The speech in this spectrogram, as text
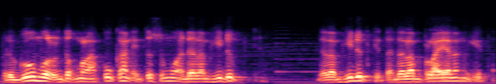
Bergumul untuk melakukan itu semua dalam hidupnya, dalam hidup kita, dalam pelayanan kita.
